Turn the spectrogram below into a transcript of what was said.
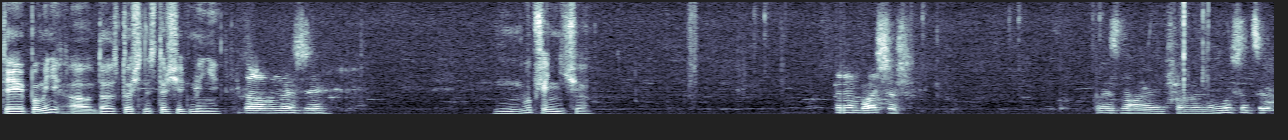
Ти по мені? А, да, точно, стерчить мені. Да, в ножі. М, Вообще нічого. Ну бачиш. Не знаю, що не намуситься.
